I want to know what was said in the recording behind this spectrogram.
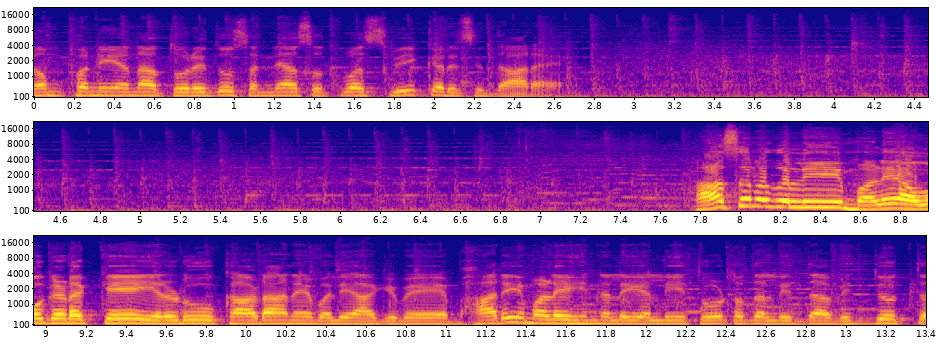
ಕಂಪನಿಯನ್ನು ತೊರೆದು ಸನ್ಯಾಸತ್ವ ಸ್ವೀಕರಿಸಿದ್ದಾರೆ. ಹಾಸನದಲ್ಲಿ ಮಳೆ ಅವಘಡಕ್ಕೆ ಎರಡು ಕಾಡಾನೆ ಬಲಿಯಾಗಿವೆ. ಭಾರೀ ಮಳೆ ಹಿನ್ನೆಲೆಯಲ್ಲಿ ತೋಟದಲ್ಲಿದ್ದ ವಿದ್ಯುತ್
